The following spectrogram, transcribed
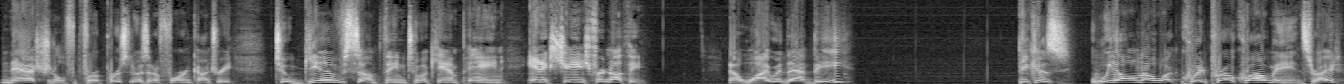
national, for a person who's in a foreign country, to give something to a campaign in exchange for nothing. Now, why would that be? Because we all know what quid pro quo means, right?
